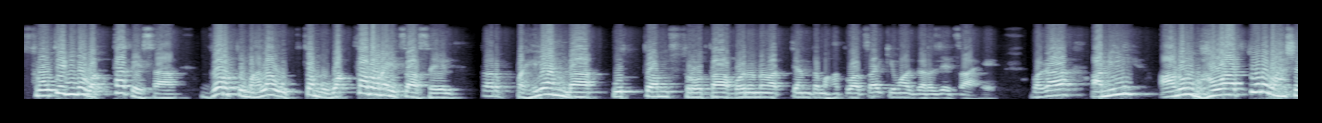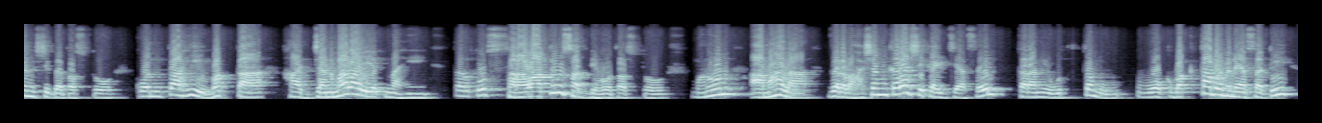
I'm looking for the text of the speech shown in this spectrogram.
श्रोते विन वक्ता कैसा? जर तुम्हाला उत्तम वक्ता बनायचं असेल तर पहिल्यांदा उत्तम श्रोता बनणं अत्यंत महत्वाचं आहे किंवा गरजेचं आहे. बघा आम्ही अनुभवातून भाषण शिकत असतो. कोणताही वक्ता हा जन्माला येत नाही तर तो सरावातून साध्य होत असतो. म्हणून आम्हाला जर भाषण करा शिकायचे असेल तर आम्ही उत्तम वक- वक्ता बनण्यासाठी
